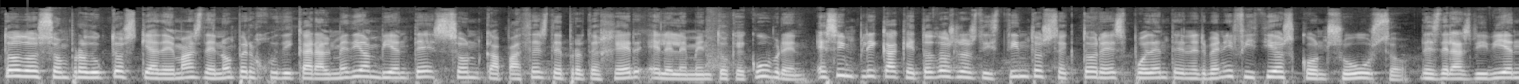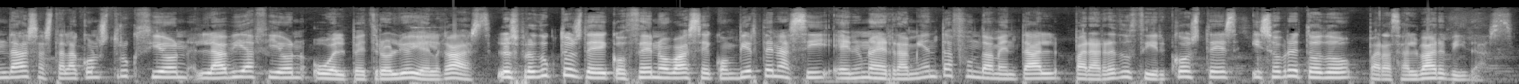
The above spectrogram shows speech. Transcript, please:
Todos son productos que además de no perjudicar al medio ambiente son capaces de proteger el elemento que cubren. Eso implica que todos los distintos sectores pueden tener beneficios con su uso, desde las viviendas hasta la construcción, la aviación o el petróleo y el gas. Los productos de Ecocénova se convierten así en una herramienta fundamental para reducir costes y sobre todo para salvar vidas.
